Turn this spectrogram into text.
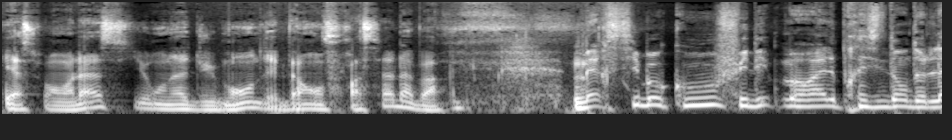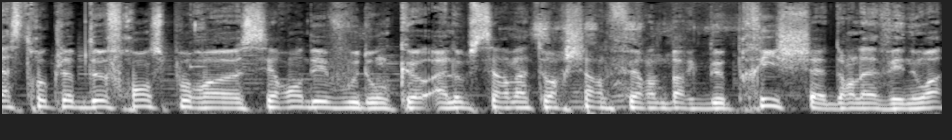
Et à ce moment-là, si on a du monde, et eh ben on fera ça là-bas. Merci beaucoup Philippe Morel, président de l'Astro Club de France pour euh, ces rendez-vous donc euh, à l'Observatoire Charles Ferenbach de Priche dans la Vénois.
